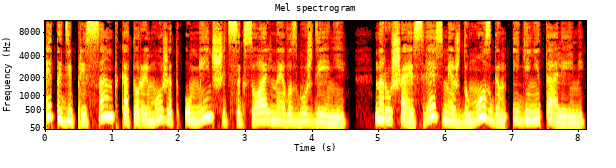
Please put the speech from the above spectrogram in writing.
Это депрессант, который может уменьшить сексуальное возбуждение, нарушая связь между мозгом и гениталиями,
